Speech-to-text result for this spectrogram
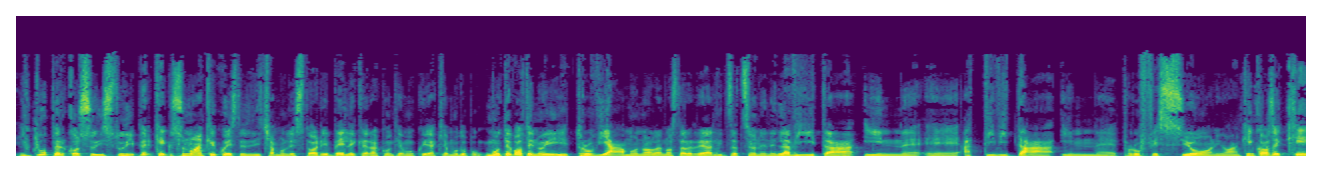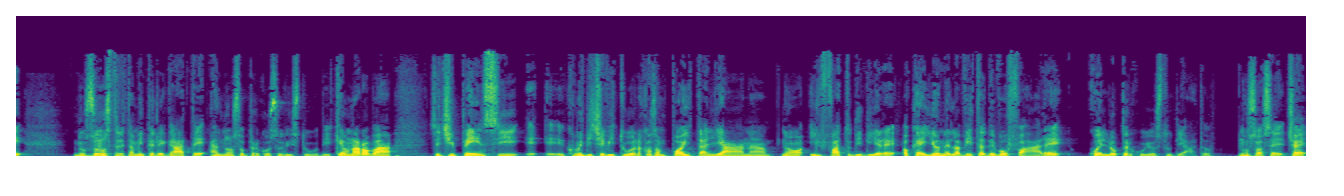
il tuo percorso di studi, perché sono anche queste, diciamo, le storie belle che raccontiamo qui a Chiamo Dopo. Molte volte noi troviamo no, la nostra realizzazione nella vita in eh, attività, in eh, professioni o anche in cose che non sono strettamente legate al nostro percorso di studi, che è una roba, se ci pensi, eh, come dicevi tu, è una cosa un po' italiana, no? Il fatto di dire, ok, io nella vita devo fare quello per cui ho studiato. Non so se, cioè,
